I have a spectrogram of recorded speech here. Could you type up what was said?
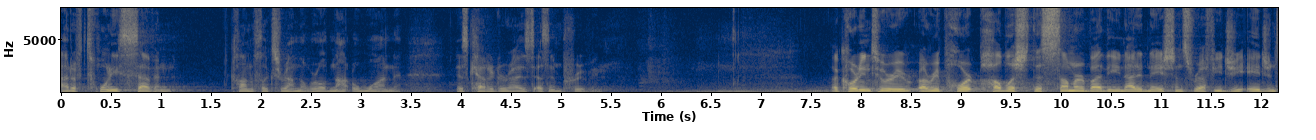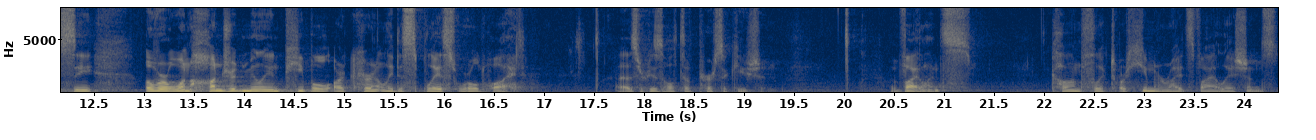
out of 27 conflicts around the world, not one is categorized as improving. According to a, re- a, report published this summer by the United Nations Refugee Agency, over 100 million people are currently displaced worldwide as a result of persecution, violence, conflict, or human rights violations.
